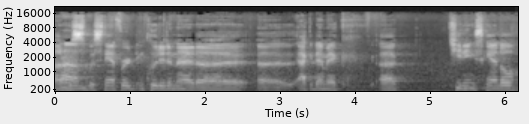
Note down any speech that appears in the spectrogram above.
Was, Um, was Stanford included in that uh, uh, academic uh, cheating scandal?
